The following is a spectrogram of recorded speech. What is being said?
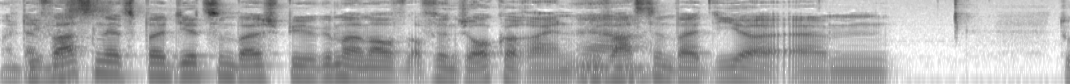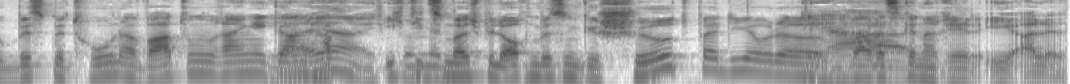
Wie war es denn jetzt bei dir zum Beispiel, geh mal auf, auf den Joker rein, ja. wie war es denn bei dir? Ähm, Du bist mit hohen Erwartungen reingegangen. Ja, ja, ich, ich die zum Beispiel auch ein bisschen geschürt bei dir oder ja, war das generell eh alle?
